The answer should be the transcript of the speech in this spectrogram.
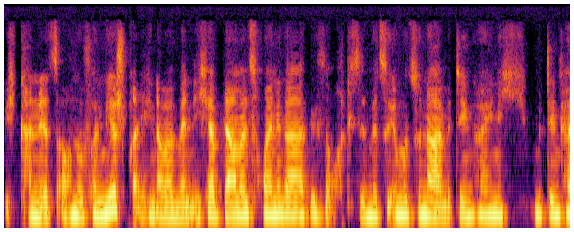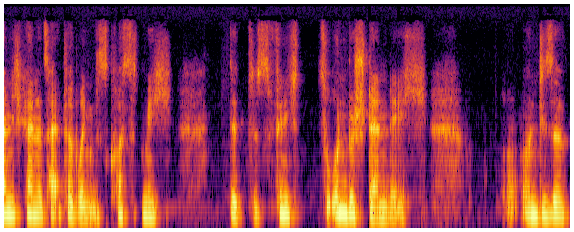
ich kann jetzt auch nur von mir sprechen, aber wenn ich habe damals Freunde gehabt, ich so, ach, die sind mir zu emotional, mit denen kann ich nicht, mit denen kann ich keine Zeit verbringen. Das kostet mich, das, das finde ich zu unbeständig. Und diese,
